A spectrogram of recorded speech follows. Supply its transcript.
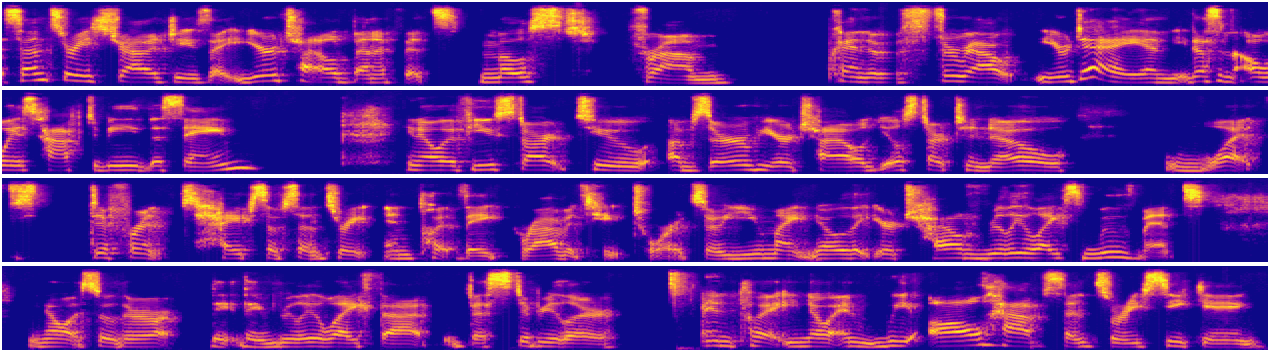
sensory strategies that your child benefits most from kind of throughout your day. And it doesn't always have to be the same. You know, if you start to observe your child, you'll start to know what different types of sensory input they gravitate towards. So you might know that your child really likes movement you know, so they're, they, they really like that vestibular input, you know, and we all have sensory seeking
